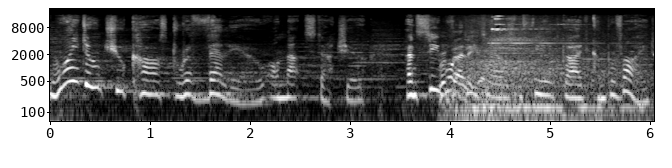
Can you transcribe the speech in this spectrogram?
Why don't you cast Revelio on that statue and see what details the field guide can provide?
